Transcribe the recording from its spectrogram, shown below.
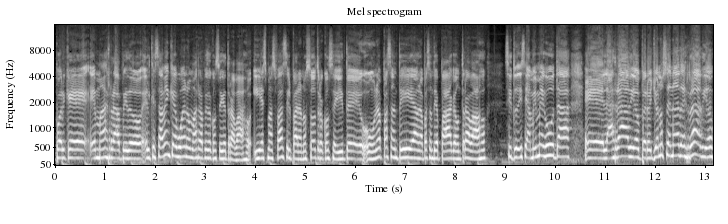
Porque es más rápido, el que sabe en qué es bueno, más rápido consigue trabajo. Y es más fácil para nosotros conseguirte una pasantía, una pasantía paga, un trabajo. Si tú dices, a mí me gusta eh, la radio, pero yo no sé nada de radio,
